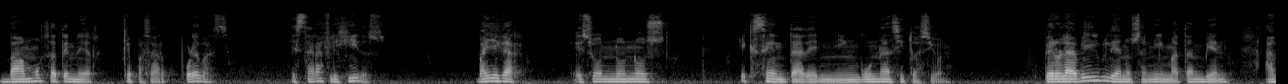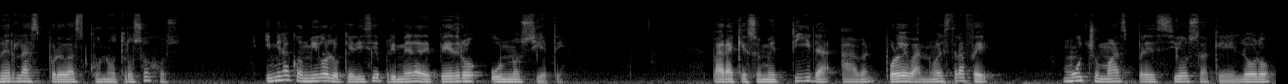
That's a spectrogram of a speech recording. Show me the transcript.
vamos a tener que pasar pruebas, estar afligidos va a llegar. Eso no nos exenta de ninguna situación. Pero la Biblia nos anima también a ver las pruebas con otros ojos. Y mira conmigo lo que dice Primera de Pedro 1:7. Para que sometida a prueba nuestra fe, mucho más preciosa que el oro,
